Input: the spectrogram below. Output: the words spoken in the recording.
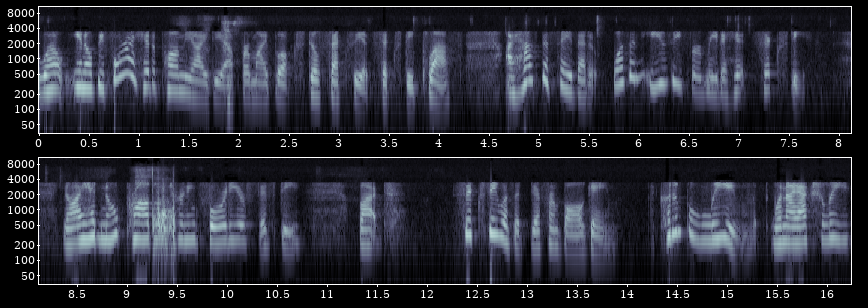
well, you know, before I hit upon the idea for my book, Still Sexy at 60 Plus, I have to say that it wasn't easy for me to hit 60. Now, I had no problem turning 40 or 50, but 60 was a different ball game. I couldn't believe when I actually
